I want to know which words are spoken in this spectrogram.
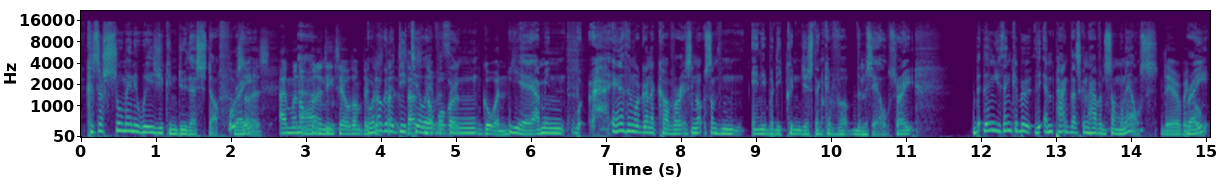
because there's so many ways you can do this stuff, of course right? there is, and we're not going Um, to detail them because we're not going to that- that's detail not what we're everything. going. Yeah, I mean, anything we're going to cover, it's not something anybody couldn't just think of themselves, right? But then you think about the impact that's going to have on someone else, There we right?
